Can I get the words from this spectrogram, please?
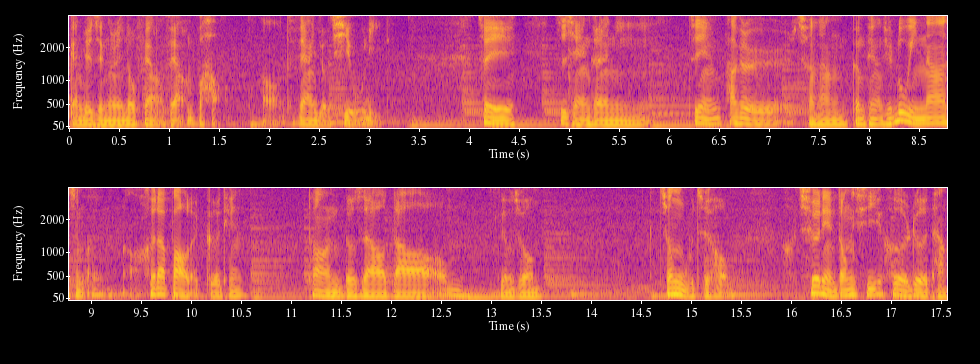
感觉整个人都非常非常不好哦，非常有气无力的。所以之前可能你之前帕克常常跟朋友去露营啊什么，哦，喝到爆了，隔天通常都是要到怎么说，中午之后吃点东西，喝热汤，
